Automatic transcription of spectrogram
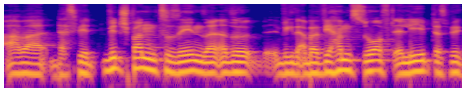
aber das wird, wird spannend zu sehen sein. Also, wie gesagt, aber wir haben es so oft erlebt, dass wir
